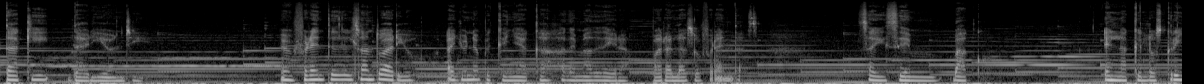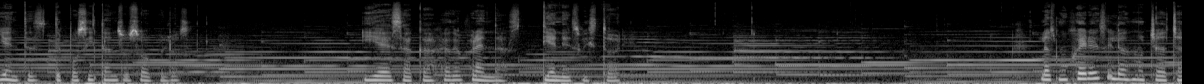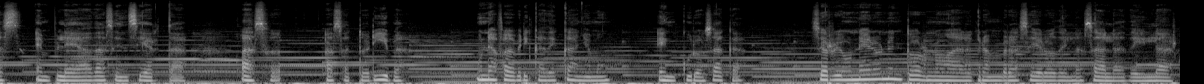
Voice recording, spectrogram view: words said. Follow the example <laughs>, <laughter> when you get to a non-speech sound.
Taki Darionji. Enfrente del santuario hay una pequeña caja de madera para las ofrendas, Saisen Bako en la que los creyentes depositan sus óvulos. Y esa caja de ofrendas tiene su historia. Las mujeres y las muchachas empleadas en cierta Asatoriba, una fábrica de cáñamo en Kurosaka, se reunieron en torno al gran brasero de la sala de hilar.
